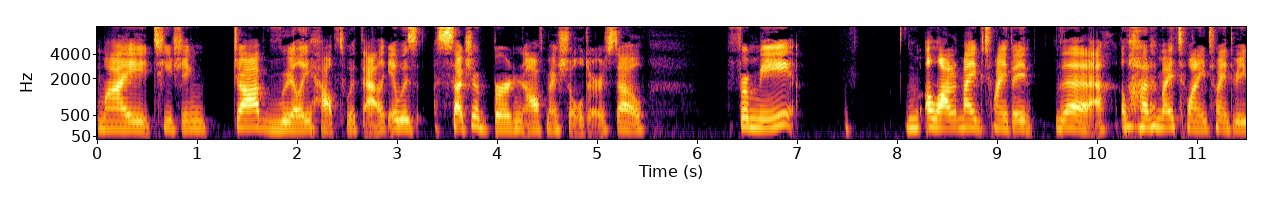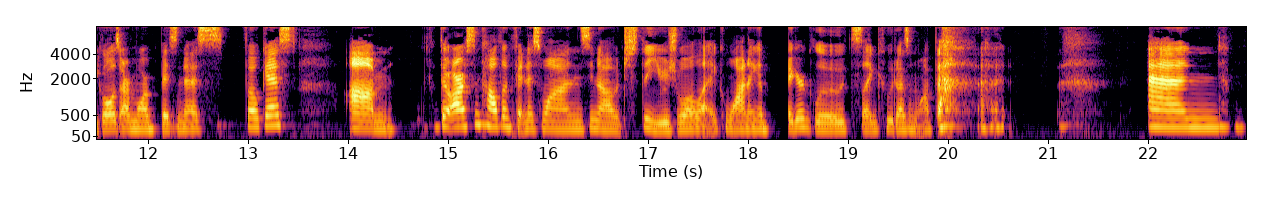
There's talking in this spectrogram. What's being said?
my teaching job really helped with that. Like it was such a burden off my shoulders. So for me, a lot of my 23 bleh, a lot of my 2023 goals are more business focused. Um, there are some health and fitness ones, you know, just the usual like wanting a bigger glutes, like who doesn't want that? and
